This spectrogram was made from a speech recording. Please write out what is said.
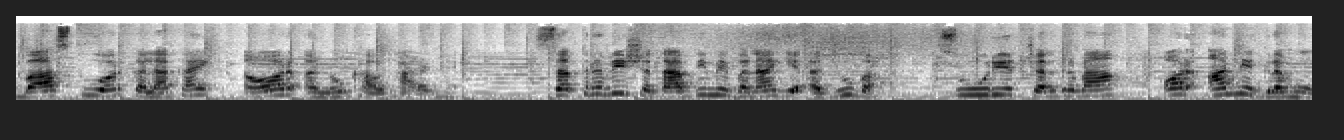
वास्तु और कला का एक और अनोखा उदाहरण है। सत्रहवीं शताब्दी में बना ये अजूबा, सूर्य, चंद्रमा और अन्य ग्रहों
